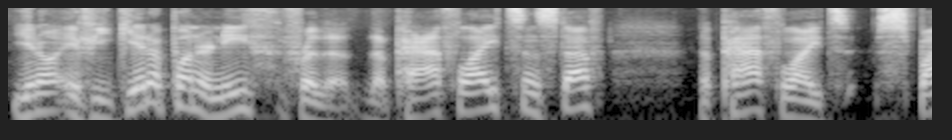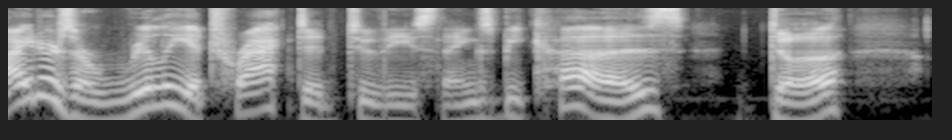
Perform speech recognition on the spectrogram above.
You know, if you get up underneath for the, the path lights and stuff, the path lights, spiders are really attracted to these things because, duh,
